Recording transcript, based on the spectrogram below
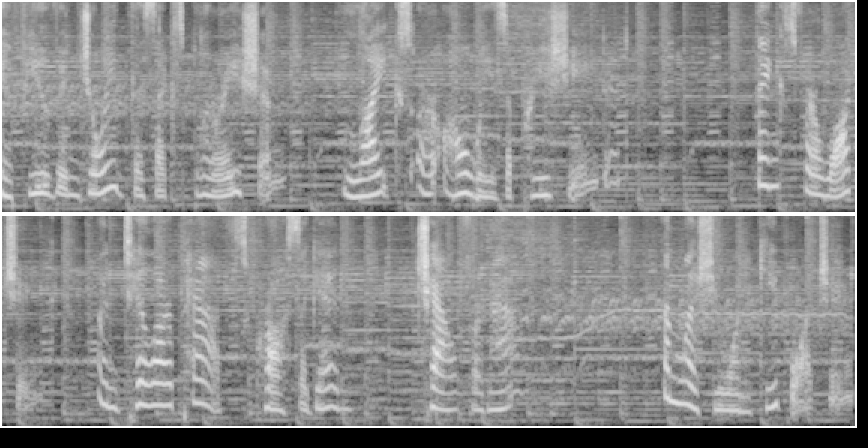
If you've enjoyed this exploration, likes are always appreciated. Thanks for watching. Until our paths cross again, ciao for now. Unless you want to keep watching.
